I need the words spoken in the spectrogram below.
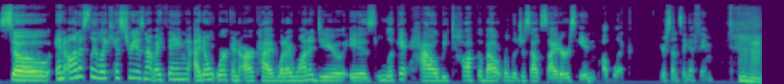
So, and honestly, like history is not my thing. I don't work in archive. What I want to do is look at how we talk about religious outsiders in public. You're sensing a theme. Mm-hmm.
